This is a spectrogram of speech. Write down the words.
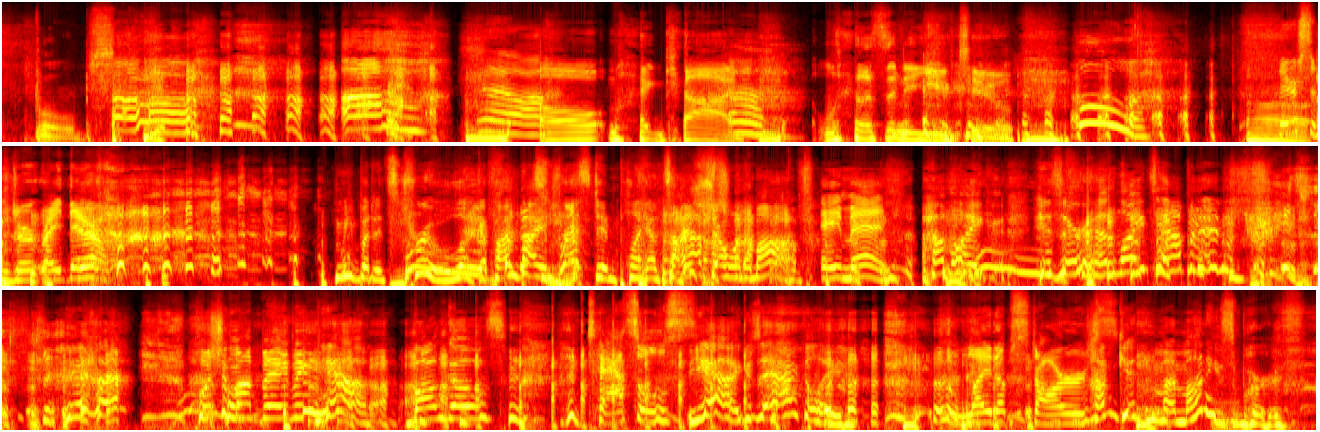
Boobs. Oh. Oh. Oh. oh my God! Listen to you two. There's some dirt right there. Me but it's true. Look, if I'm buying breast implants, I'm showing them off. Amen. I'm like, is there headlights happening? yeah. Push them up, baby. Yeah, bongos. Tassels, Yeah, exactly. light up stars. I'm getting my money's worth.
